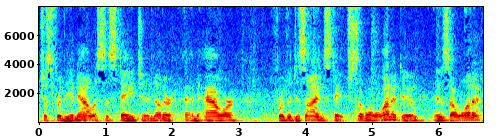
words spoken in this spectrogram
just for the analysis stage and another an hour for the design stage. So what I want to do is I want to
